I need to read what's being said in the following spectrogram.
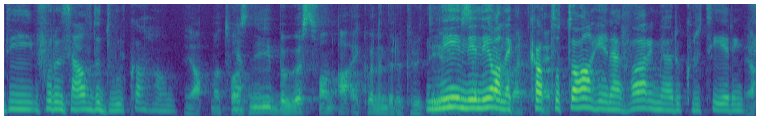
die voor eenzelfde doel kan gaan. Ja, maar het was ja. niet bewust van, ah, ik wil in de recrutering. Nee, nee, nee, want ik had totaal geen ervaring met recrutering. Ja.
